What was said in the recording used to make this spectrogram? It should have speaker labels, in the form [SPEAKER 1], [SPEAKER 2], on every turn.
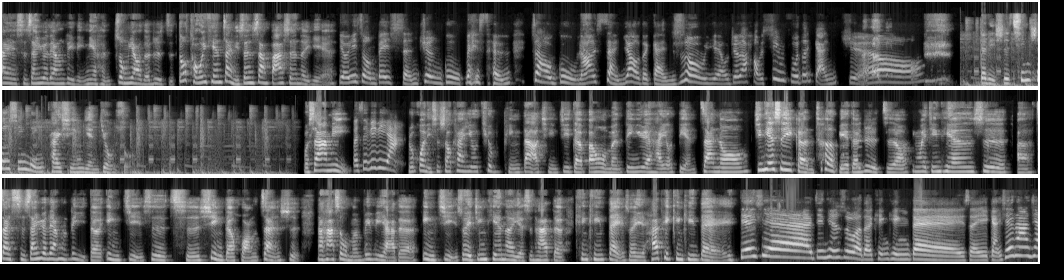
[SPEAKER 1] 在十三月亮历里面很重要的日子，都同一天在你身上发生了耶！
[SPEAKER 2] 有一种被神眷顾、被神照顾，然后闪耀的感受耶！我觉得好幸福的感觉哦。这里是亲身心灵
[SPEAKER 1] 开心研究所。我是阿蜜，
[SPEAKER 2] 我是 Viviya。
[SPEAKER 1] 如果你是收看 YouTube 频道，请记得帮我们订阅还有点赞哦。今天是一个很特别的日子哦，因为今天是呃，在十三月亮历的印记是雌性的黄战士，那它是我们 Viviya 的印记，所以今天呢也是他的 King King Day，所以 Happy King King Day！
[SPEAKER 2] 谢谢，今天是我的 King King Day，所以感谢大家。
